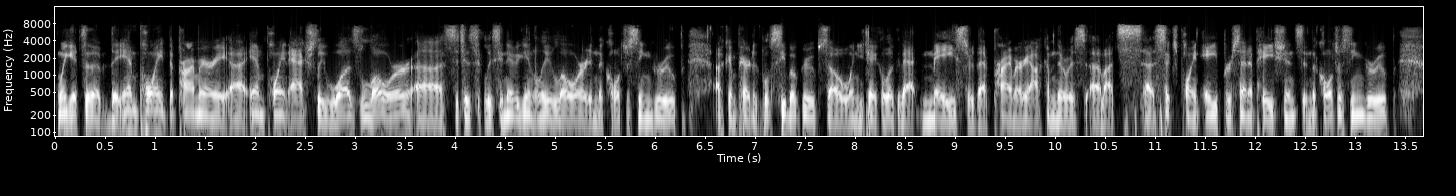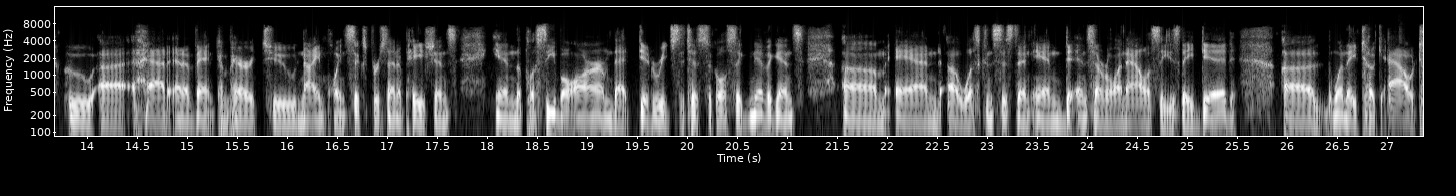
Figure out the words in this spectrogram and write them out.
when we get to the, the endpoint, the primary uh, endpoint actually was lower, uh, statistically significantly lower in the colchicine group uh, compared to the placebo group. So when you take a look at that MACE or that primary outcome, there was about 6.8% uh, of patients in the colchicine group who uh, had an event compared to 9.6% of patients in the placebo arm that did reach statistical significance um, and uh, was consistent in, in several analyses. They did when they took out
